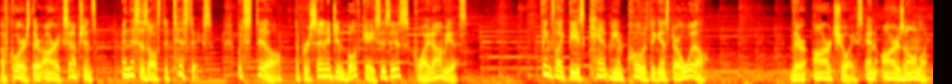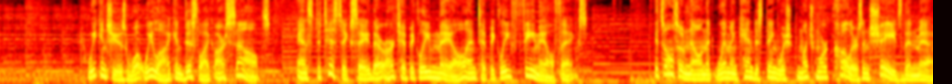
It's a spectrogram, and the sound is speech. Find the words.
Of course, there are exceptions, and this is all statistics, but still, the percentage in both cases is quite obvious. Things like these can't be imposed against our will. They're our choice and ours only. We can choose what we like and dislike ourselves, and statistics say there are typically male and typically female things. It's also known that women can distinguish much more colors and shades than men,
